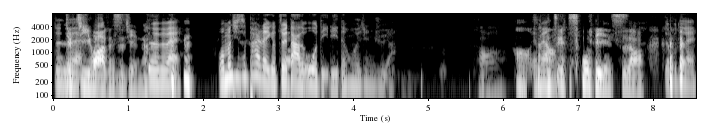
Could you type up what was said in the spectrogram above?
对对对，就计划的事情了，对对对。我们其实派了一个最大的卧底李登辉进去啊。哦哦，有没有？这个说的也是哦，对不对？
